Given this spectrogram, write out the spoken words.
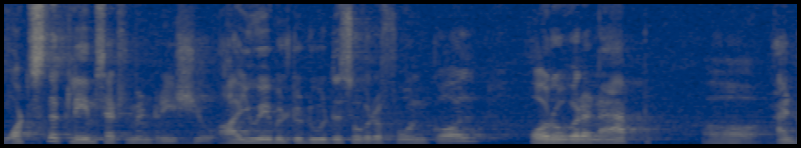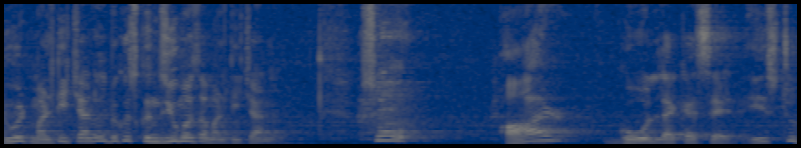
What's the claim settlement ratio? Are you able to do this over a phone call or over an app uh, and do it multi-channel because consumers are multi-channel. So our goal, like I said, is to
